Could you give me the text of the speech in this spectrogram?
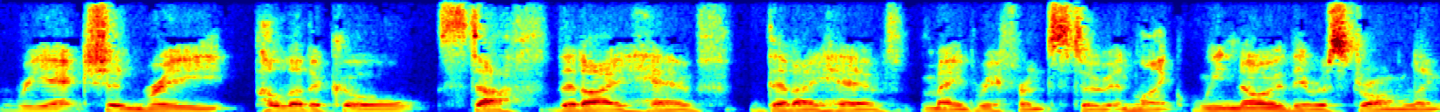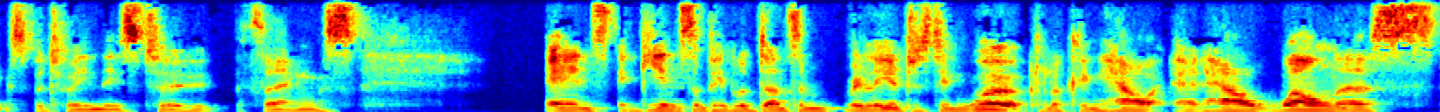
reactionary political stuff that I have that I have made reference to. And like we know there are strong links between these two things. And again, some people have done some really interesting work looking how at how wellness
